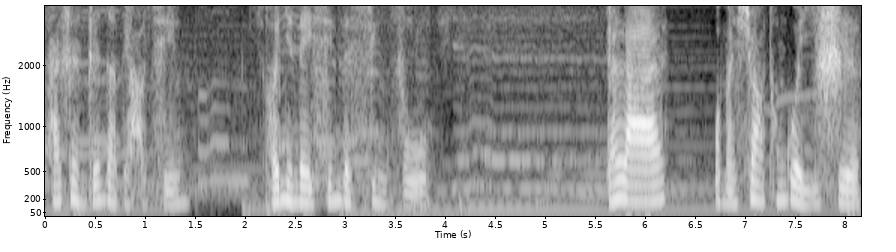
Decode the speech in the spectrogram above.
他认真的表情和你内心的幸福。原来，我们需要通过仪式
